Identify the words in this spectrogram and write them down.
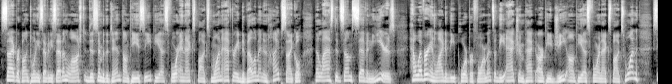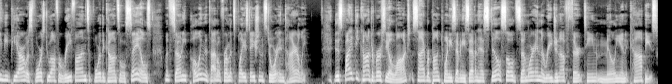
Cyberpunk 2077 launched December the 10th on PC, PS4, and Xbox One after a development and hype cycle that lasted some seven years. However, in light of the poor performance of the action-packed RPG on PS4 and Xbox One, CDPR was forced to offer refunds for the console sales, with Sony pulling the title from its PlayStation Store entirely. Despite the controversial launch, Cyberpunk 2077 has still sold somewhere in the region of 13 million copies.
